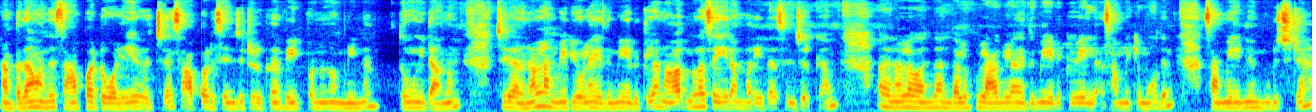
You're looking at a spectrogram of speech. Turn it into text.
நான் அப்போ தான் வந்து சாப்பாட்டு ஒலையே வச்சேன். சாப்பாடு செஞ்சுட்டு இருக்கேன். வெயிட் பண்ணுங்க அப்படின்னு தூங்கிட்டாங்க. சரி அதனால் நான் வீடியோலாம் எதுவுமே எடுக்கல. நார்மலாக செய்கிற மாதிரி தான் செஞ்சுருக்கேன். அதனால் வந்து அந்த அளவுக்கு லாக்லாம் எதுவுமே எடுக்கவே இல்லை சமைக்கும் போது சமையலுமே முடிச்சிட்டேன்.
